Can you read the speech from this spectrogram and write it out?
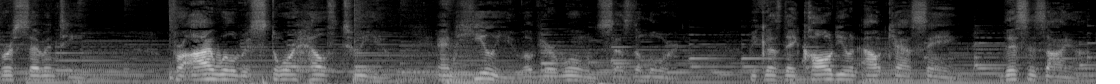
verse 17. For I will restore health to you and heal you of your wounds, says the Lord. Because they called you an outcast, saying, This is Zion.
